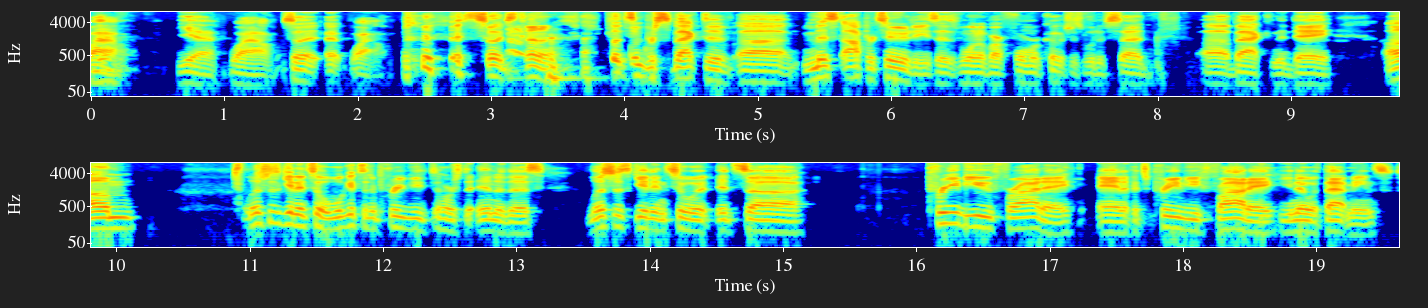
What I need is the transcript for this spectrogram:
Wow. Yeah. Wow. So uh, wow. so it's kind of put some perspective. Uh, missed opportunities, as one of our former coaches would have said uh, back in the day. Um, let's just get into it. We'll get to the preview towards the end of this. Let's just get into it. It's uh preview Friday, and if it's preview Friday, you know what that means.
